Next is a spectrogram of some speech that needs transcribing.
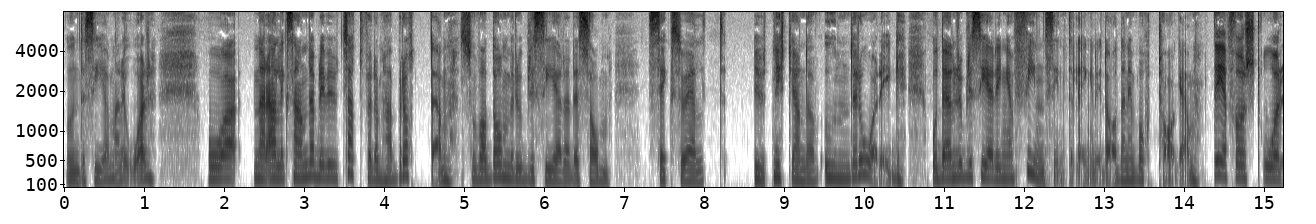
under senare år. Och när Alexandra blev utsatt för de här brotten så var de rubricerade som sexuellt utnyttjande av underårig. Och den rubriceringen finns inte längre idag, den är borttagen. Det är först år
